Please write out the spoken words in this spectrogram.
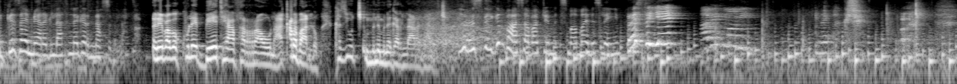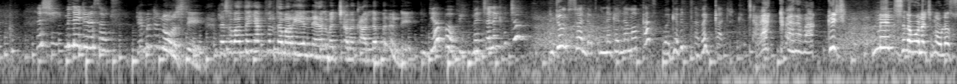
እገዛ የሚያደርግላትን ነገር እናስብላት። እኔ በበኩሌ ቤት ያፈራውን አቀርባለሁ። ከዚህ ውጭ ምንም ነገር ላረግ አልችልም። ርስቴ ግን በሀሳባቸው የምትስማማ አይመስለኝም። ርስትዬ! አቤት ማሚ። ነይ እባክሽ። እሺ ምን ላይ ደረሳችሁ? እንዴ ምንድን ነው ርስቴ? ለሰባተኛ ክፍል ተማሪ ይህን ያህል መጨነቅ አለብን እንዴ? እንዲ አባቢ መጨነቅ ብቻ? እንዲሁም እሷን ለቁም ነገር ለማብቃት ወገብን ጠበቅ አድርግ። ጠበቅ ኧረ እባክሽ! ምን ስለሆነች ነው ለእሷ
